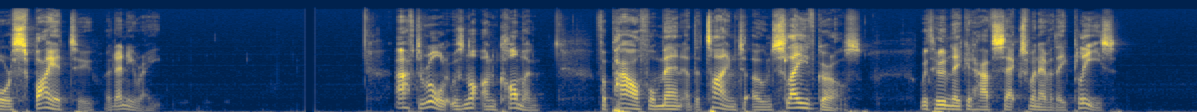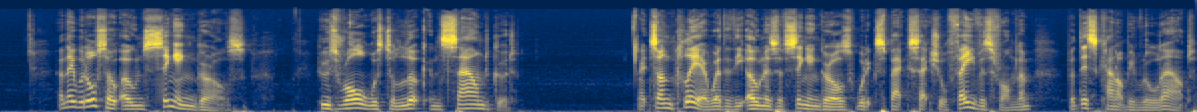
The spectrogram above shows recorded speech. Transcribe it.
or aspired to, at any rate. After all, it was not uncommon for powerful men at the time to own slave girls, with whom they could have sex whenever they please. And they would also own singing girls, whose role was to look and sound good. It's unclear whether the owners of singing girls would expect sexual favours from them, but this cannot be ruled out.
